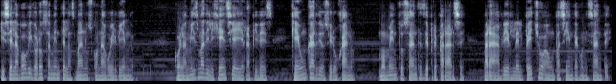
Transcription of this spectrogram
y se lavó vigorosamente las manos con agua hirviendo, con la misma diligencia y rapidez que un cardiocirujano momentos antes de prepararse para abrirle el pecho a un paciente agonizante.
